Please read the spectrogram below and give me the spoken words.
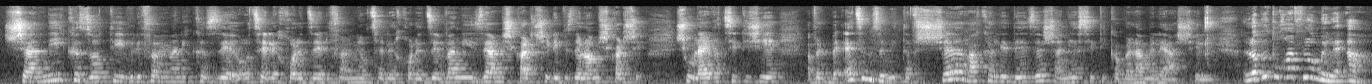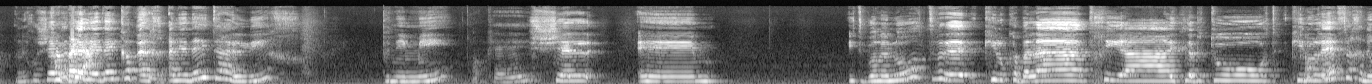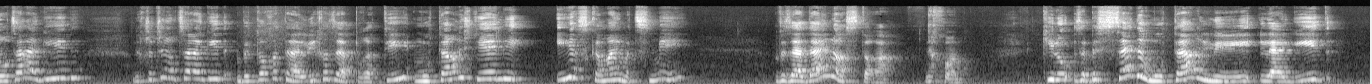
שאני כזאתי, ולפעמים אני כזה רוצה לאכול את זה, לפעמים אני רוצה לאכול את זה, ואני, זה המשקל שלי וזה לא המשקל ש, שאולי רציתי שיהיה, אבל בעצם זה מתאפשר רק על ידי זה שאני עשיתי קבלה מלאה שלי. לא בטוחה אפילו מלאה. אני חושבת קבלה. על ידי, קב- בסדר. על ידי תהליך פנימי אוקיי? של אה, התבוננות וכאילו קבלה, דחייה, התלבטות. כאילו אוקיי. להפך, אני רוצה להגיד, אני חושבת שאני רוצה להגיד, בתוך התהליך הזה הפרטי, מותר לי שתהיה לי אי הסכמה עם עצמי, וזה עדיין לא הסתרה. נכון. כאילו, זה בסדר, מותר לי להגיד,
